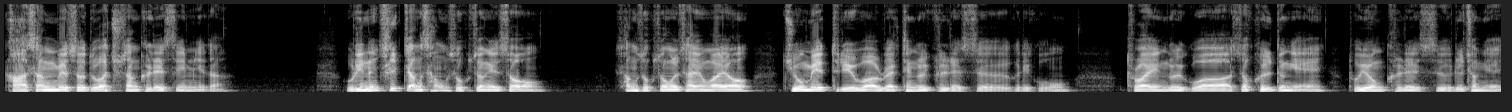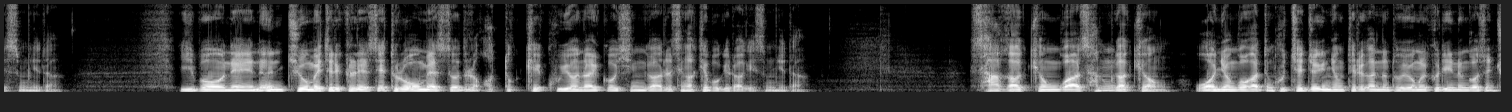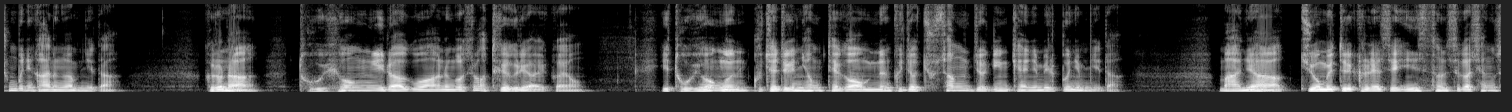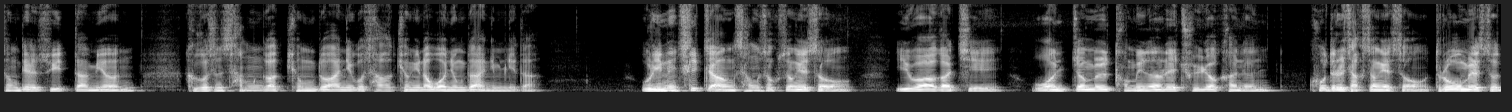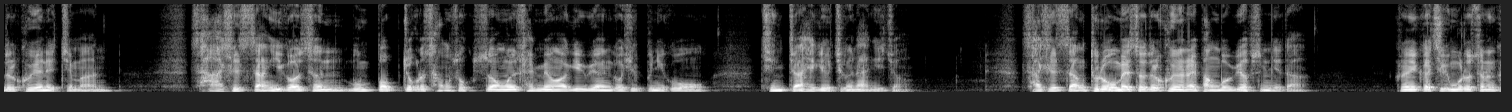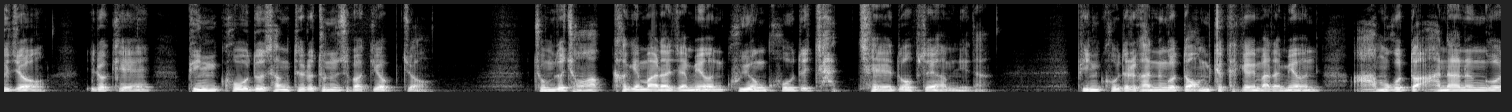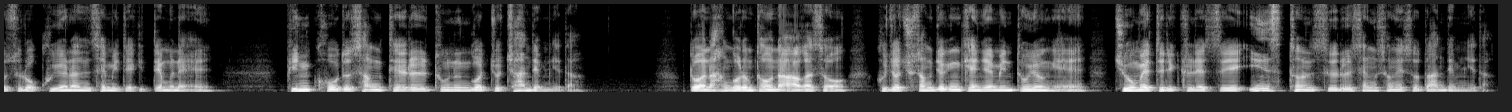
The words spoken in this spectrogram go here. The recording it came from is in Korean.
가상 메소드와 추상 클래스입니다. 우리는 7장 상속성에서 상속성을 사용하여 지오메트리와 렉탱글 클래스 그리고 트라이앵글과 서클 등의 도형 클래스를 정의했습니다. 이번에는 지오메트리 클래스의 드로우 메서드를 어떻게 구현할 것인가를 생각해 보기로 하겠습니다. 사각형과 삼각형, 원형과 같은 구체적인 형태를 갖는 도형을 그리는 것은 충분히 가능합니다. 그러나 도형이라고 하는 것을 어떻게 그려야 할까요? 이 도형은 구체적인 형태가 없는 그저 추상적인 개념일 뿐입니다. 만약 지오메트리 클래스의 인스턴스가 생성될 수 있다면 그것은 삼각형도 아니고 사각형이나 원형도 아닙니다. 우리는 7장 상속성에서 이와 같이 원점을 터미널에 출력하는 코드를 작성해서 드로우 메서드를 구현했지만 사실상 이것은 문법적으로 상속성을 설명하기 위한 것일 뿐이고 진짜 해결책은 아니죠. 사실상 드로우 메서드를 구현할 방법이 없습니다. 그러니까 지금으로서는 그저 이렇게 빈 코드 상태로 두는 수밖에 없죠. 좀 더 정확하게 말하자면 구형 코드 자체도 없어야 합니다. 빈 코드를 갖는 것도 엄격하게 말하면 아무것도 안 하는 것으로 구현한 셈이 되기 때문에 빈 코드 상태를 두는 것조차 안 됩니다. 또한 한 걸음 더 나아가서 그저 추상적인 개념인 도형의 지오메트리 클래스의 인스턴스를 생성해서도 안 됩니다.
